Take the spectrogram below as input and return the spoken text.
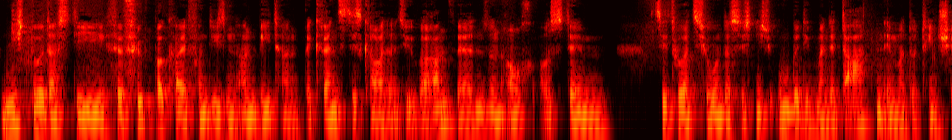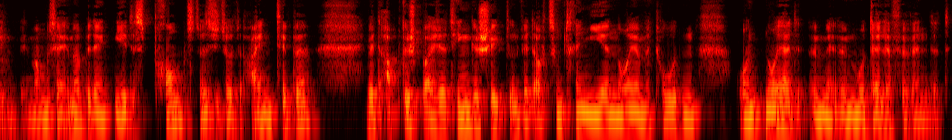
Nicht nur, dass die Verfügbarkeit von diesen Anbietern begrenzt ist, gerade wenn sie überrannt werden, sondern auch aus dem Situation, dass ich nicht unbedingt meine Daten immer dorthin schicken will. Man muss ja immer bedenken, jedes Prompt, das ich dort eintippe, wird abgespeichert, hingeschickt und wird auch zum Trainieren neuer Methoden und neuer äh, Modelle verwendet.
